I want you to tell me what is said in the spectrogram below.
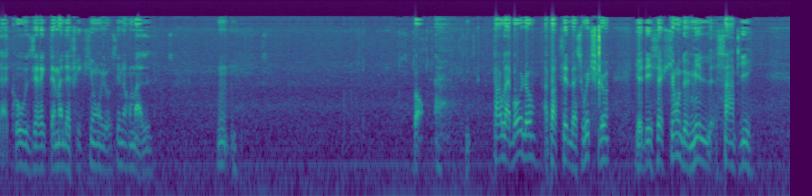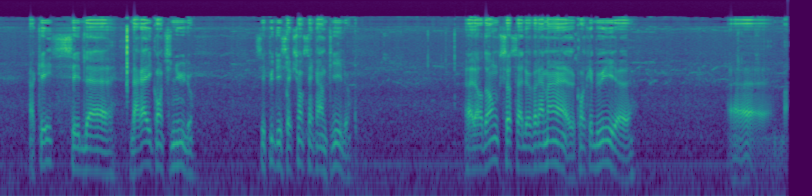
ça cause directement de la friction. C'est normal. Hmm. Bon. Par là-bas, là, à partir de la switch, là, il y a des sections de 1100 pieds. OK? C'est de la, la rail continue, là. C'est plus des sections de 50 pieds, là. Alors donc, ça, ça a vraiment euh, contribué euh, euh, bon,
